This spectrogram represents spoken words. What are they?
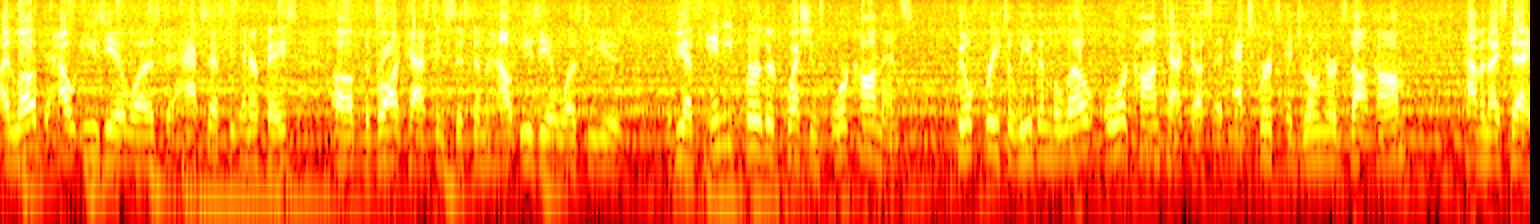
I loved how easy it was to access the interface of the broadcasting system, how easy it was to use. If you have any further questions or comments, feel free to leave them below or contact us at experts at dronenerds.com. Have a nice day.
